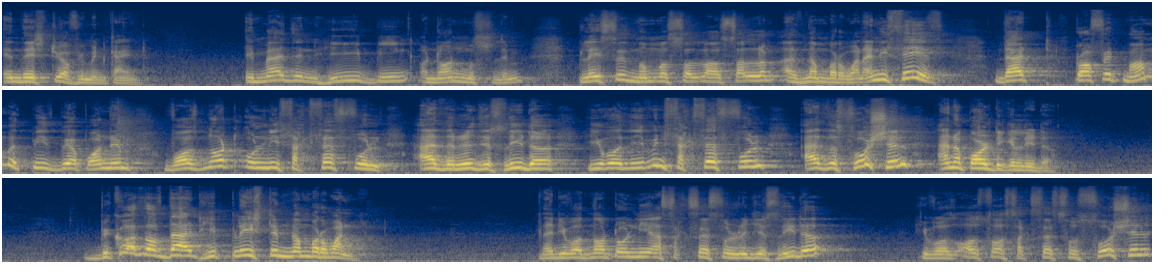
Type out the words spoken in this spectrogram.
in the history of humankind. Imagine he being a non-Muslim places Muhammad Sallallahu as number one. And he says that Prophet Muhammad, peace be upon him, was not only successful as a religious leader, he was even successful as a social and a political leader. Because of that, he placed him number one. That he was not only a successful religious leader, he was also a successful social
